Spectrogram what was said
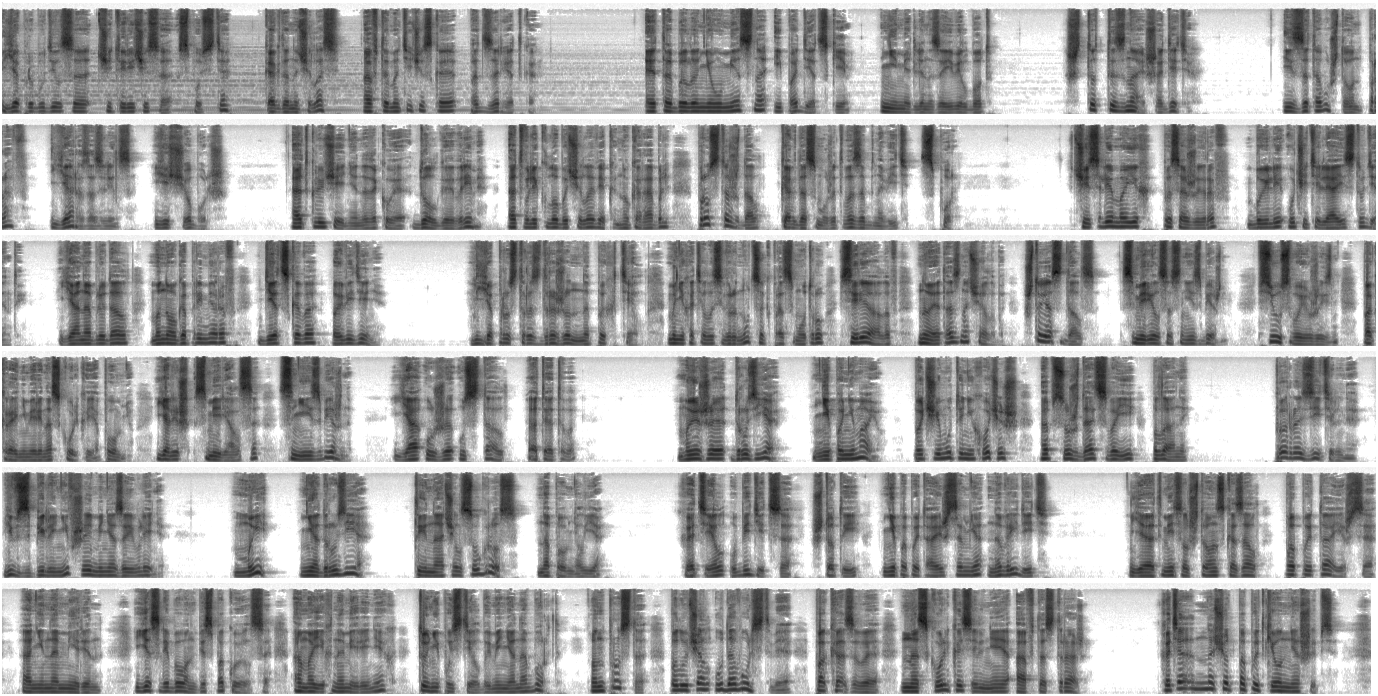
Я пробудился четыре часа спустя, когда началась автоматическая подзарядка. Это было неуместно и по-детски, немедленно заявил бот. Что ты знаешь о детях? Из-за того, что он прав, я разозлился еще больше. Отключение на такое долгое время отвлекло бы человека, но корабль просто ждал, когда сможет возобновить спор. В числе моих пассажиров были учителя и студенты. Я наблюдал много примеров детского поведения. Я просто раздраженно пыхтел. Мне хотелось вернуться к просмотру сериалов, но это означало бы, что я сдался, смирился с неизбежным. Всю свою жизнь, по крайней мере, насколько я помню, я лишь смирялся с неизбежным. Я уже устал от этого. Мы же друзья. Не понимаю, почему ты не хочешь обсуждать свои планы? Поразительное и взбеленившее меня заявление. Мы не друзья. Ты начал с угроз, напомнил я. Хотел убедиться, что ты не попытаешься мне навредить. Я отметил, что он сказал «попытаешься», а не «намерен». Если бы он беспокоился о моих намерениях, то не пустил бы меня на борт. Он просто получал удовольствие, показывая, насколько сильнее автостража. Хотя насчет попытки он не ошибся.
